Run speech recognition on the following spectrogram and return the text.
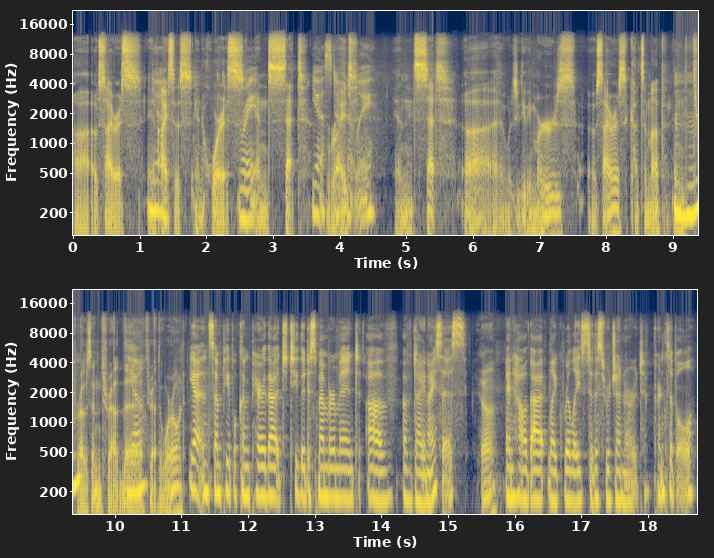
uh, Osiris and. Yeah. Isis and Horus Right. and Set. Yes, right? definitely. And Set, uh, what does he do? He murders Osiris, cuts him up, Mm-hmm. and throws him throughout the Yeah. throughout the world. Yeah, and some people compare that to the dismemberment of of Dionysus Yeah, and how that like relates to this regenerative principle,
